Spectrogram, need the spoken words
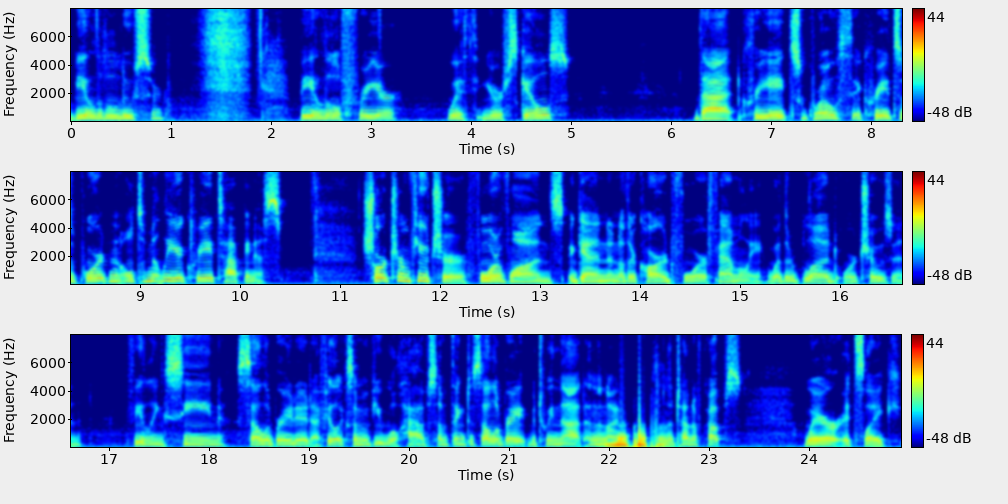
be a little looser, be a little freer with your skills that creates growth, it creates support, and ultimately it creates happiness. Short term future, Four of Wands, again, another card for family, whether blood or chosen. Feeling seen, celebrated. I feel like some of you will have something to celebrate between that and the Nine of Cups and the Ten of Cups, where it's like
